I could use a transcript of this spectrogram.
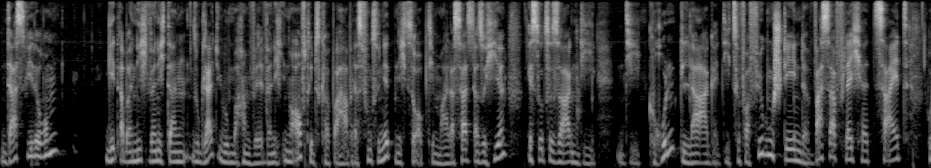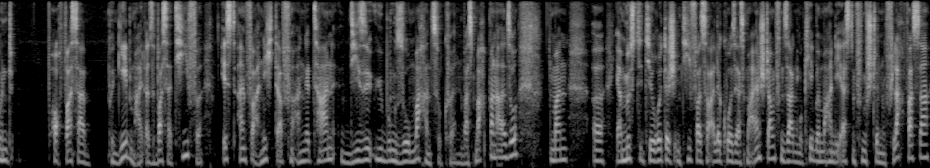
Das wiederum geht aber nicht, wenn ich dann so Gleitübungen machen will, wenn ich nur Auftriebskörper habe. Das funktioniert nicht so optimal. Das heißt also, hier ist sozusagen die, die Grundlage, die zur Verfügung stehende Wasserfläche, Zeit und auch Wasser Begebenheit, also Wassertiefe, ist einfach nicht dafür angetan, diese Übung so machen zu können. Was macht man also? Man äh, ja, müsste theoretisch im Tiefwasser alle Kurse erstmal einstampfen, sagen, okay, wir machen die ersten fünf Stunden Flachwasser,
